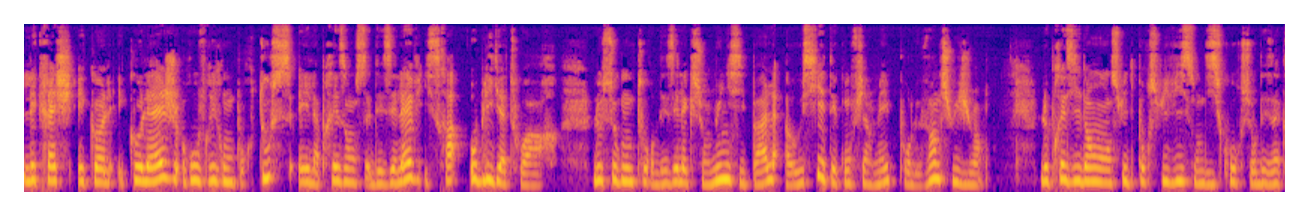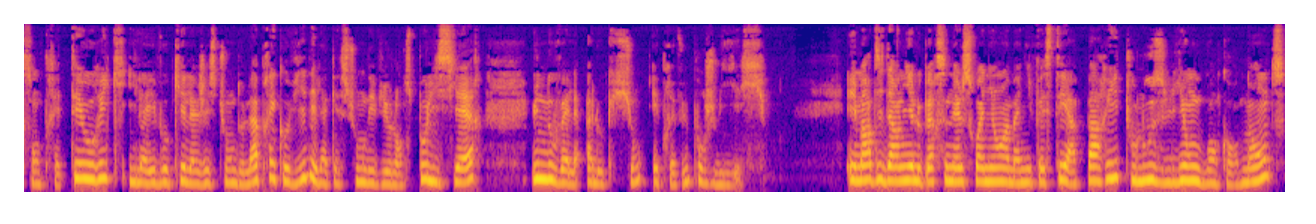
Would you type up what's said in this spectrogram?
les crèches, écoles et collèges rouvriront pour tous et la présence des élèves y sera obligatoire. Le second tour des élections municipales a aussi été confirmé pour le 28 juin. Le président a ensuite poursuivi son discours sur des accents très théoriques. Il a évoqué la gestion de l'après-Covid et la question des violences policières. Une nouvelle allocution est prévue pour juillet. Et mardi dernier, le personnel soignant a manifesté à Paris, Toulouse, Lyon ou encore Nantes.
